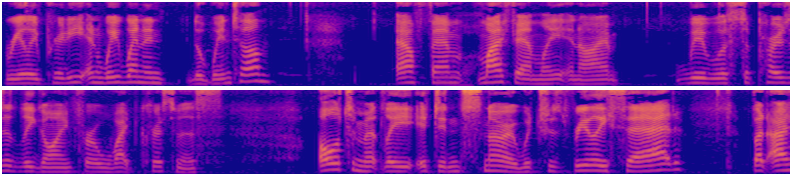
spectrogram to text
really pretty, and we went in the winter. Our fam, my family and I, we were supposedly going for a white Christmas. Ultimately, it didn't snow, which was really sad. But I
